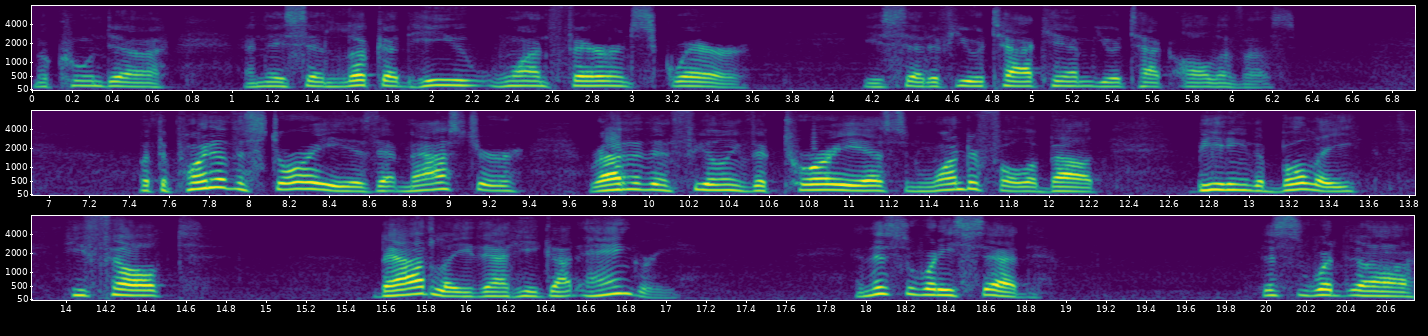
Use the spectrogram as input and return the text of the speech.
Mukunda, and they said, Look at, he won fair and square. He said, If you attack him, you attack all of us. But the point of the story is that Master, rather than feeling victorious and wonderful about beating the bully, he felt badly that he got angry. And this is what he said. This is what uh,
